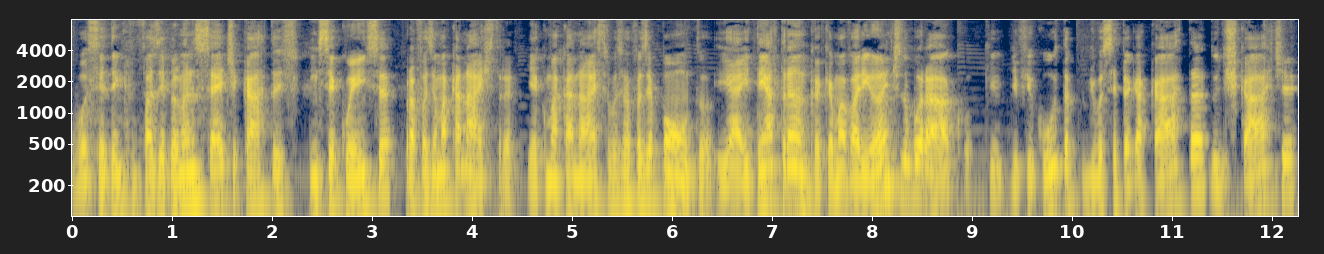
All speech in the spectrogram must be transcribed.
você tem que fazer pelo menos sete cartas em sequência para fazer uma canastra. E aí, com uma canastra, você vai fazer ponto. E aí tem a tranca, que é uma variante do buraco, que dificulta de você pegar carta do descarte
